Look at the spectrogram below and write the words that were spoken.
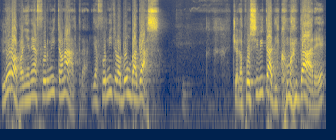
l'Europa gliene ha fornita un'altra, gli ha fornito la bomba a gas, cioè la possibilità di comandare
